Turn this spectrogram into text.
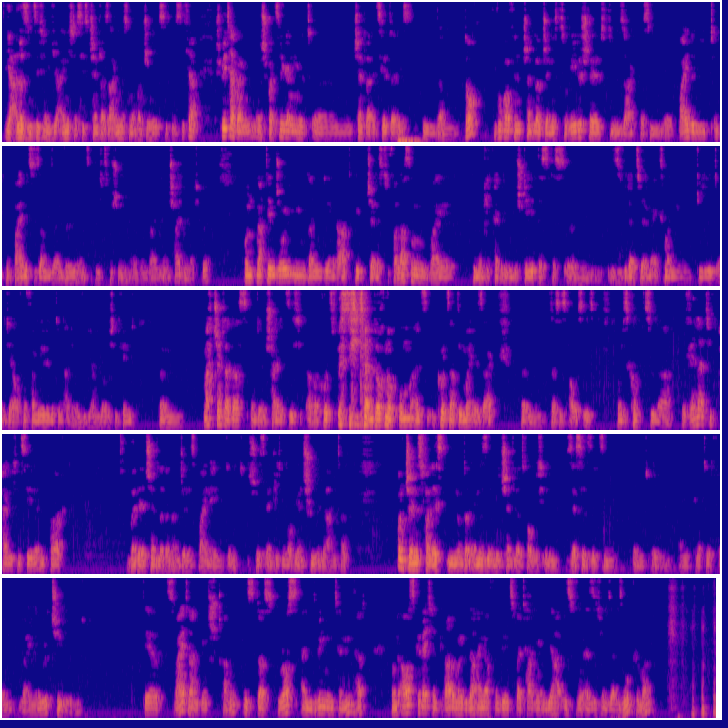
ja, alle sind sich irgendwie einig, dass sie es Chandler sagen müssen, aber Joey ist sich nicht sicher. Später beim äh, Spaziergang mit äh, Chandler erzählt er es ihm dann doch, woraufhin Chandler Janice zur Rede stellt, die ihm sagt, dass sie äh, beide liebt und mit beiden zusammen sein will und sich zwischen äh, den beiden entscheiden möchte. Und nachdem Joey ihm dann den Rat gibt, Janice zu verlassen, weil die Möglichkeit eben besteht, dass, dass ähm, sie wieder zu ihrem Ex-Mann geht und ja auch eine Familie mit ihm hat, irgendwie, die haben, glaube ich, ein Kind, ähm, macht Chandler das und entscheidet sich aber kurzfristig dann doch noch um, als kurz nachdem er ihr sagt, ähm, dass es aus ist. Und es kommt zu einer relativ peinlichen Szene im Park, bei der Chandler dann an Janice Bein hängt und schlussendlich nur noch ihren Schuh in der Hand hat. Und Janice verlässt ihn und am Ende sehen wir Chandler traurig im Sessel sitzen und ähm, eine Platte von Lionel Richie hören. Der zweite Handlungsstrang ist, dass Ross einen dringenden Termin hat und ausgerechnet gerade mal wieder einer von den zwei Tagen im Jahr ist, wo er sich um seinen Sohn kümmert.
